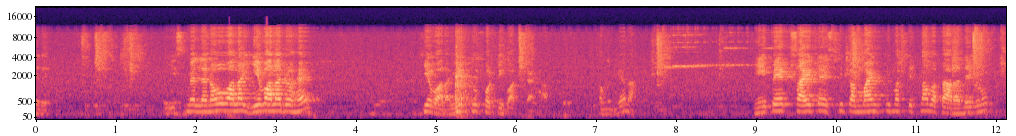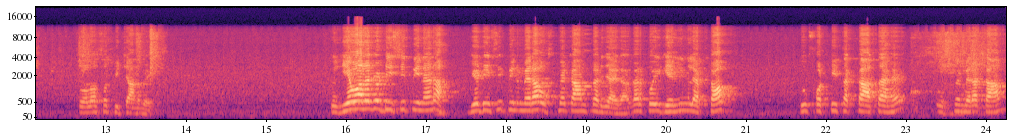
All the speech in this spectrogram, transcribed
ये देखो। तो इसमें लेनोवो वाला, ये वाला जो है, ये वाला, ये 240 फोर्टी वाट का है आपको। समझ गया ना? यहीं पे एक साइट है, इसकी कंबाइंड कीमत कितना बता रहा है? देख लो। सोलह सौ पिचानवे। तो ये वाला जो डीसी पिन है ना, ये डीसी पिन मेरा उसमें काम कर जाएगा। अगर कोई गेमिंग लैपटॉप 240 तक का आता है तो उसमें मेरा काम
